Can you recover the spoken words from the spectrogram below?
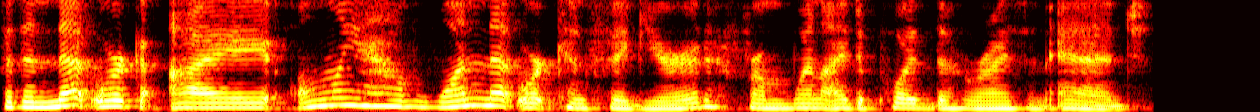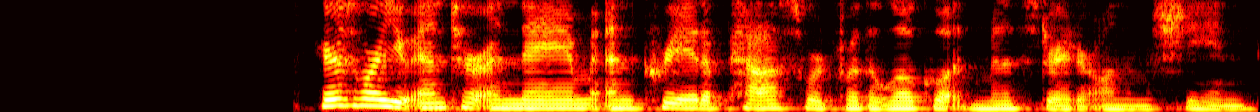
For the network, I only have one network configured from when I deployed the Horizon Edge. Here's where you enter a name and create a password for the local administrator on the machine.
